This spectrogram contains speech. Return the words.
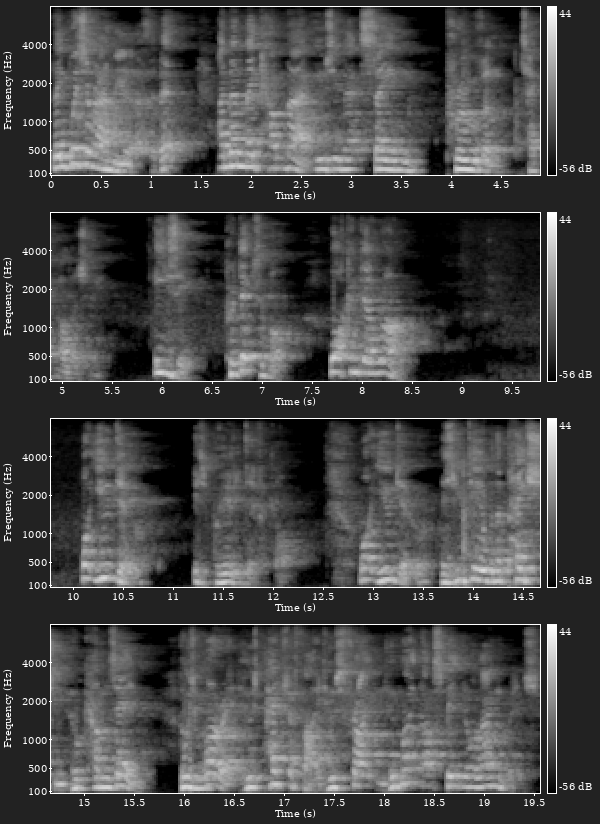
They whiz around the Earth a bit, and then they come back using that same proven technology. Easy, predictable. What can go wrong? What you do is really difficult. What you do is you deal with a patient who comes in, who's worried, who's petrified, who's frightened, who might not speak your language.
